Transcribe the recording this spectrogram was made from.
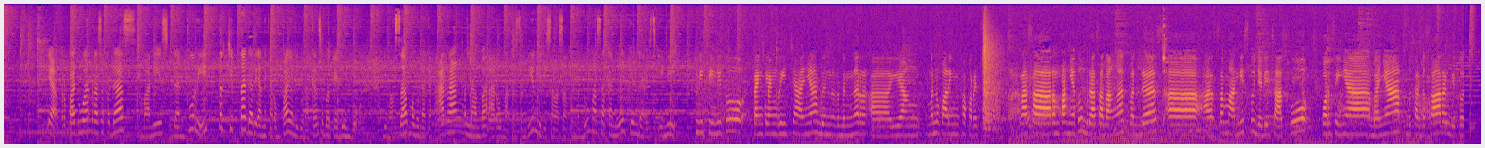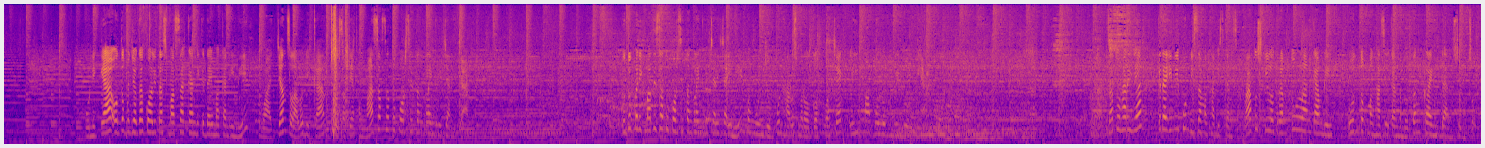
Ya, perpaduan rasa pedas, manis, dan gurih tercipta dari aneka rempah yang digunakan sebagai bumbu. Dimasak menggunakan arang menambah aroma tersendiri di salah satu menu masakan legendaris ini. Di sini tuh tengkleng ricanya bener-bener uh, yang menu paling favorit saya. Rasa rempahnya tuh berasa banget, pedas, uh, asam, manis tuh jadi satu. Porsinya banyak, besar-besar gitu. Uniknya, untuk menjaga kualitas masakan di kedai makan ini, wajan selalu diganti setiap memasak satu porsi tengkleng rica-rica. Untuk menikmati satu porsi tengkleng rica-rica ini, pengunjung pun harus merogoh kocek Rp50.000. Satu harinya, kedai ini pun bisa menghabiskan 100 kg tulang kambing untuk menghasilkan menu tengkleng dan sumsum.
